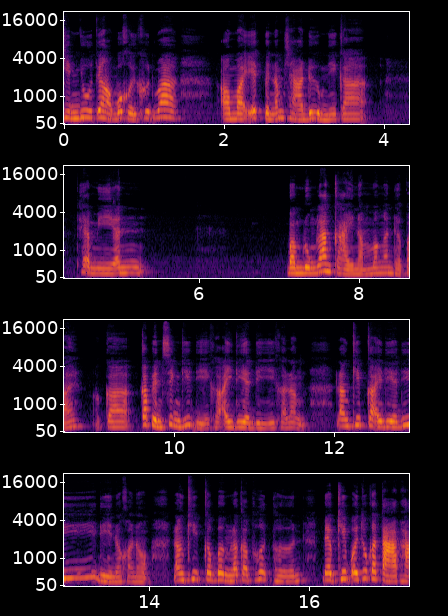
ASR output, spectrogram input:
กินอยู่แต่เฮาบ่เคยคิดว่า เอามาเอ็ดเป็นน้ำชาดื่มนี่ก็แถมมีอัน บำรุงร่างกายนำว่างั้นเถอะไปก็ก็เป็นสิ่งที่ดีค่ะไอเดียดีค่ะลังลังคลิปก็ไอเดียดีดีเนาะค่ะเนาะลังคลิปก็เบิ่งแล้วก็เพลิดเพลิน แบบคลิปไอ้ตุ๊กตาพา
